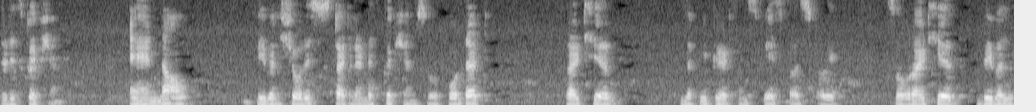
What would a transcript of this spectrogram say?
the description. And now we will show this title and description. So for that right here let me create some space first okay. So right here we will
